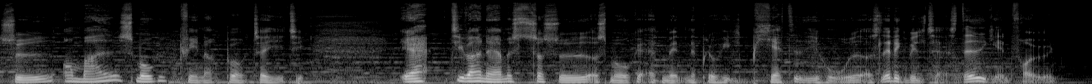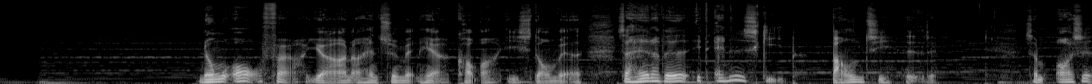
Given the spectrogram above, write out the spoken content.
søde og meget smukke kvinder på Tahiti. Ja, de var nærmest så søde og smukke, at mændene blev helt pjattet i hovedet og slet ikke ville tage afsted igen fra øen. Nogle år før Jørgen og hans sømænd her kommer i stormværet, så havde der været et andet skib, Bounty hed det, som også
